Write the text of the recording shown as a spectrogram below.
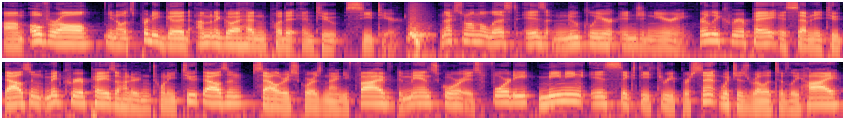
Um, overall, you know, it's pretty good. I'm gonna go ahead and put it into C tier. Next one on the list is nuclear engineering. Early career pay is 72,000, mid-career pay is 122,000, salary score is 95, demand score is 40, meaning is 63%, which is relatively high.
